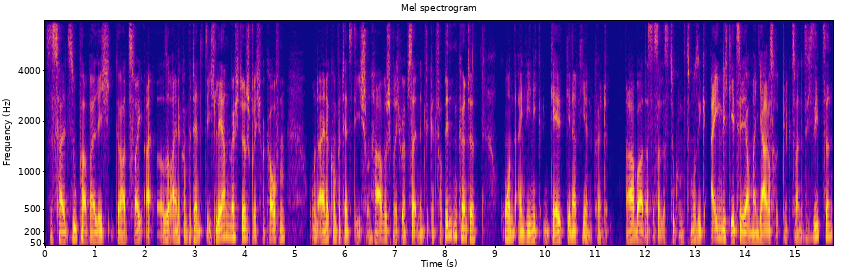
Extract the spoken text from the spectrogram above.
Es ist halt super, weil ich da zwei, also eine Kompetenz, die ich lernen möchte, sprich Verkaufen, und eine Kompetenz, die ich schon habe, sprich Webseiten entwickeln, verbinden könnte und ein wenig Geld generieren könnte aber das ist alles Zukunftsmusik. Eigentlich geht es hier ja um einen Jahresrückblick 2017.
